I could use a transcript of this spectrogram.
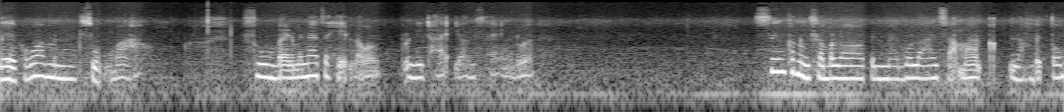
เลยเพราะว่ามันสูงมาก ซูมไปไม่น่าจะเห็นแล้ววันนี้ถ่ายย้อนแสงด้วย ซึ่งขนุนสัมบลอเป็นไม้โบราณสามารถนำไปต้ม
